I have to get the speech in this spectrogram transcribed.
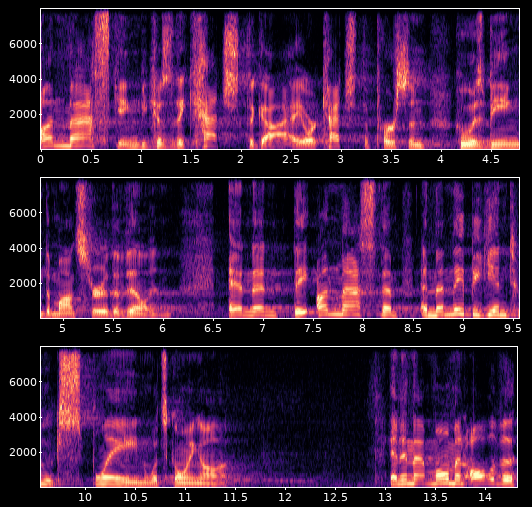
unmasking because they catch the guy or catch the person who is being the monster or the villain. And then they unmask them and then they begin to explain what's going on. And in that moment, all of the,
